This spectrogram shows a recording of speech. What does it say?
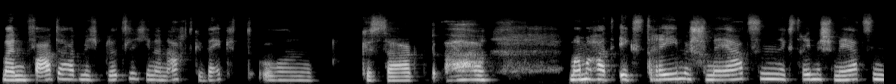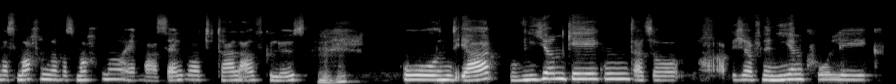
mein Vater hat mich plötzlich in der Nacht geweckt und gesagt, oh, Mama hat extreme Schmerzen, extreme Schmerzen. Was machen wir, was machen wir? Er war selber total aufgelöst. Mhm. Und ja, Nierengegend, also habe ich auf eine Nierenkolik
